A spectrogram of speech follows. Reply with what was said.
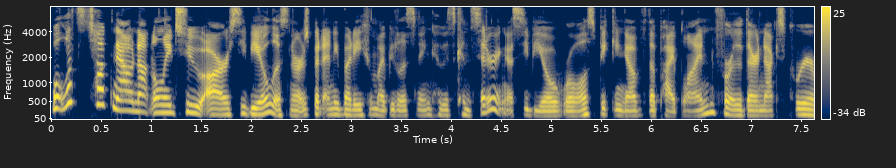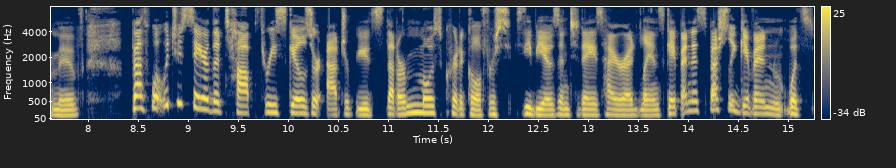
Well, let's talk now not only to our CBO listeners, but anybody who might be listening who is considering a CBO role. Speaking of the pipeline for their next career move, Beth, what would you say are the top three skills or attributes that are most critical for CBOs in today's higher ed landscape? And especially given what's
